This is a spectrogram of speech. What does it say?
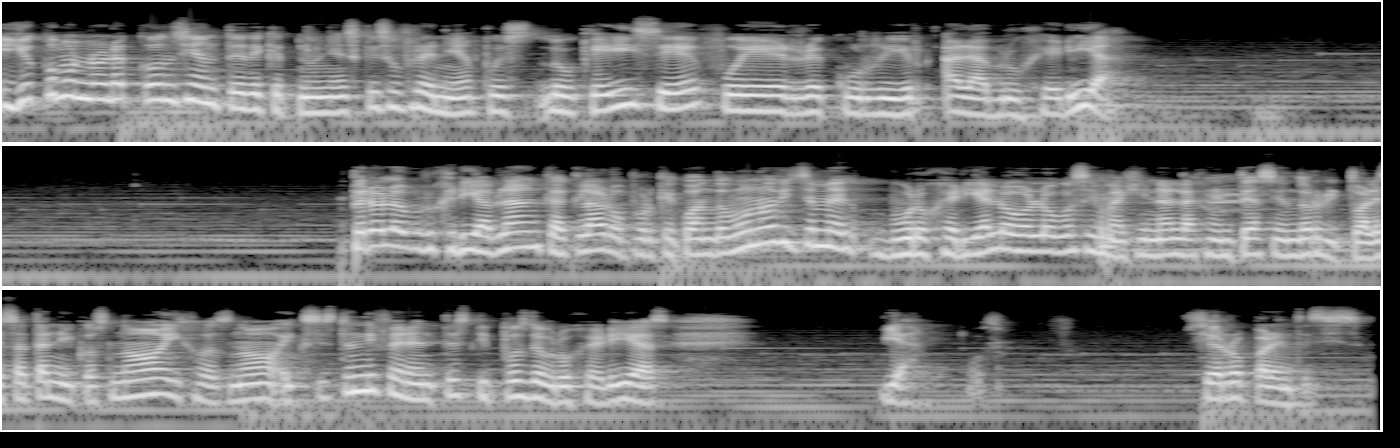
Y yo como no era consciente de que tenía esquizofrenia, pues lo que hice fue recurrir a la brujería. Pero la brujería blanca, claro, porque cuando uno dice brujería, luego, luego se imagina la gente haciendo rituales satánicos. No, hijos, no. Existen diferentes tipos de brujerías. Ya, pues, cierro paréntesis.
